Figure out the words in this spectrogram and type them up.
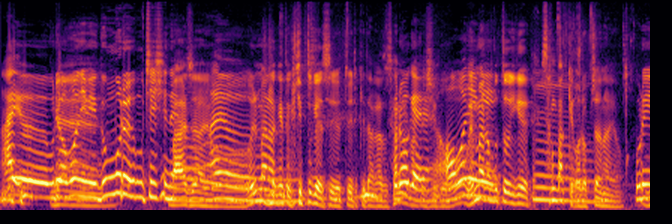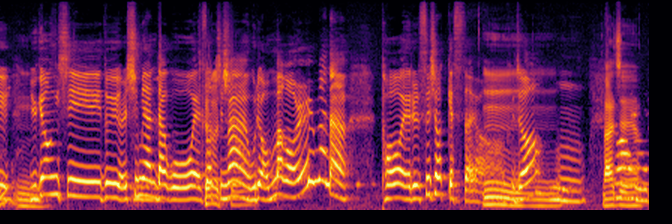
아유, 우리 네. 어머님이 눈물을 훔치시네요. 맞아요. 아유. 얼마나 그래도 기쁘겠어요. 또 이렇게 나가서 상을. 받으시고. 어머님이- 음. 웬만하면 또 이게 상받기 어렵잖아요. 우리 음, 음. 유경 씨도 열심히 한다고 애썼지만 그렇죠. 우리 엄마가 얼마나 더 애를 쓰셨겠어요. 음, 그죠? 음. 음. 맞아요.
